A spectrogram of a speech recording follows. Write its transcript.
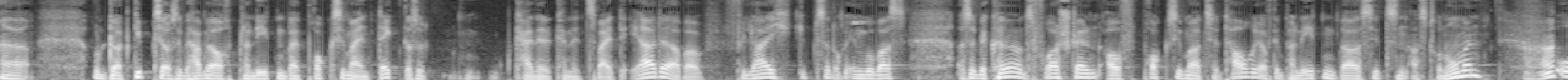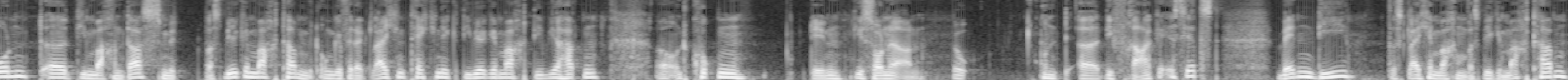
Äh, und dort gibt's ja, also wir haben ja auch Planeten bei Proxima entdeckt, also keine, keine zweite Erde, aber vielleicht gibt's da noch irgendwo was. Also wir können uns vorstellen, auf Proxima Centauri, auf dem Planeten, da sitzen Astronomen Aha. und äh, die machen das mit, was wir gemacht haben, mit ungefähr der gleichen Technik, die wir gemacht, die wir hatten, äh, und gucken den die Sonne an. So. Und äh, die Frage ist jetzt, wenn die das gleiche machen, was wir gemacht haben,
